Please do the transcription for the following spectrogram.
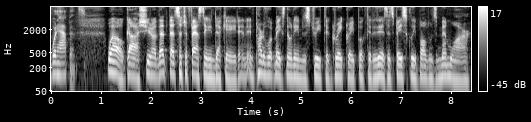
what happens? Well, gosh, you know that that's such a fascinating decade, and and part of what makes No Name in the Street the great, great book that it is, it's basically Baldwin's memoir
